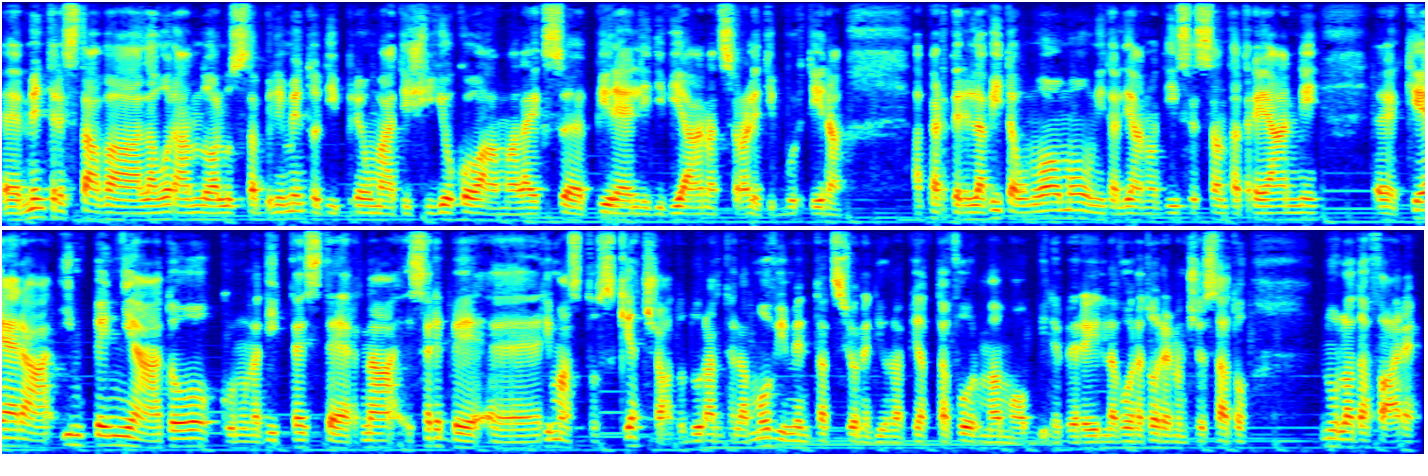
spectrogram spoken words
eh, mentre stava lavorando allo stabilimento di pneumatici Yokohama, la ex Pirelli di Via Nazionale Tiburtina a perdere la vita un uomo, un italiano di 63 anni, eh, che era impegnato con una ditta esterna e sarebbe eh, rimasto schiacciato durante la movimentazione di una piattaforma mobile. Per il lavoratore non c'è stato nulla da fare.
